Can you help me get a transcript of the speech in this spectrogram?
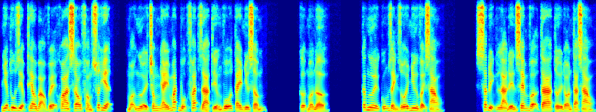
Nhiễm thu diệp theo bảo vệ khoa sau phòng xuất hiện, mọi người trong nháy mắt buộc phát ra tiếng vỗ tay như sấm. Cợt mờ nở. Các ngươi cũng rảnh rỗi như vậy sao? Xác định là đến xem vợ ta tới đón ta sao?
